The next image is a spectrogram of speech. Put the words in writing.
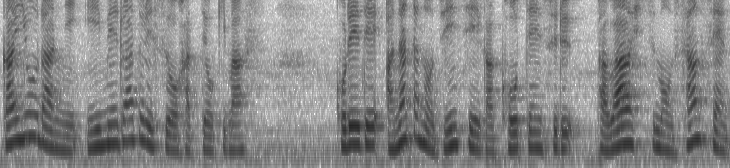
概要欄に E メールアドレスを貼っておきます。これであなたの人生が好転するパワー質問3選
